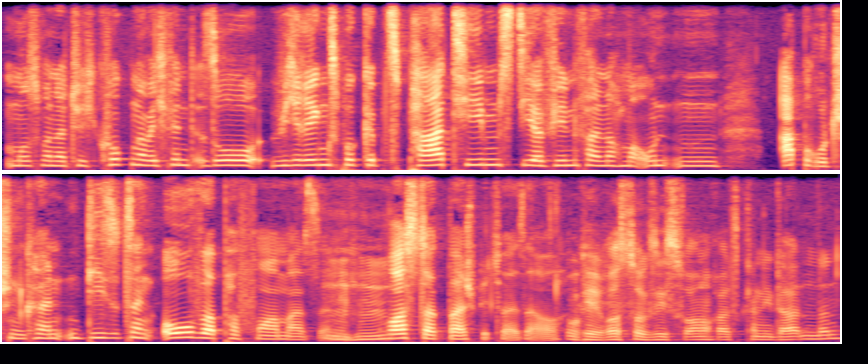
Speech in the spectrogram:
muss man natürlich gucken. Aber ich finde, so wie Regensburg gibt es paar Teams, die auf jeden Fall noch mal unten abrutschen könnten, die sozusagen Overperformer sind. Mhm. Rostock beispielsweise auch. Okay, Rostock siehst du auch noch als Kandidaten dann?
